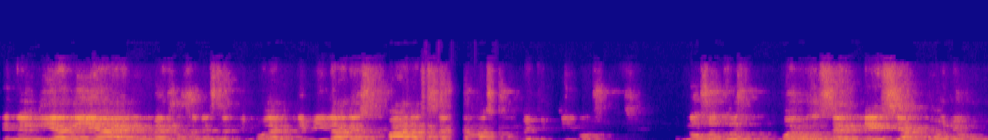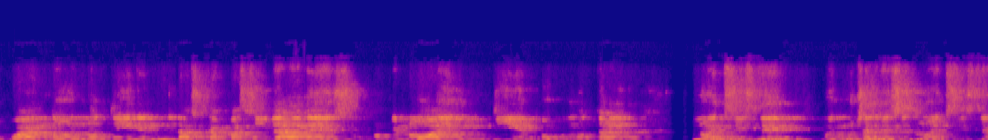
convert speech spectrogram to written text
en el día a día inmersos en este tipo de actividades para ser más competitivos. Nosotros podemos hacer ese apoyo cuando no tienen las capacidades porque no hay un tiempo como tal no existe, muchas veces no existe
